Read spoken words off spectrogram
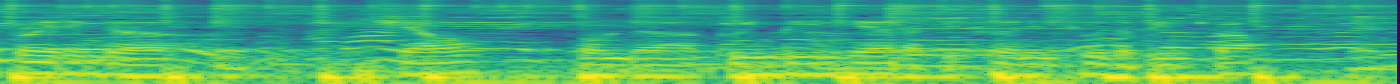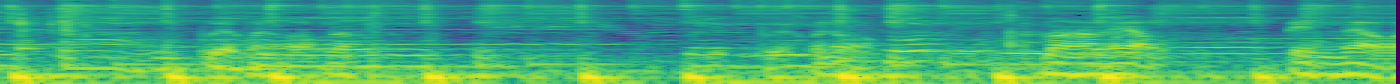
separating the shell from the green bean here that we turn into the bean sprout เปลือกมันออกเนาะเปลือกมันออก มาแล้ว เป็นแล้ว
